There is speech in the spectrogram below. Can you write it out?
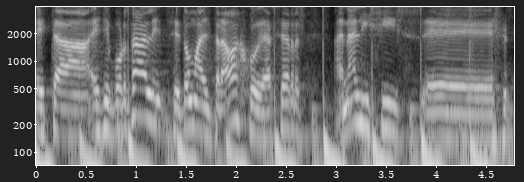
este portal se toma el trabajo de hacer análisis eh,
